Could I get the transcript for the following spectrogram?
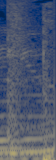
you.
